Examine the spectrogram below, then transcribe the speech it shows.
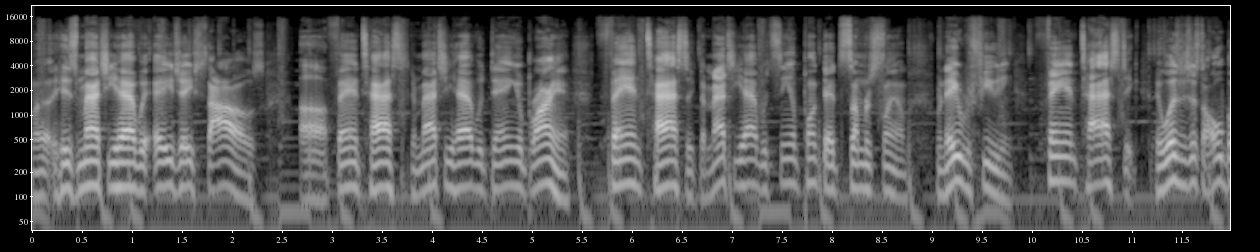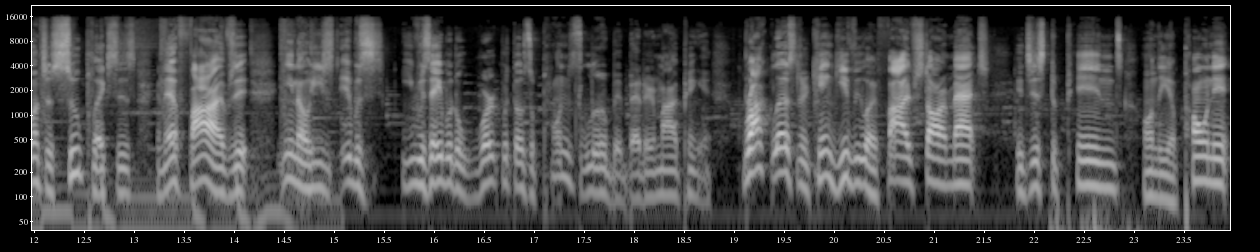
Uh, his match he had with AJ Styles, uh, fantastic. The match he had with Daniel Bryan, fantastic. The match he had with CM Punk at SummerSlam when they were feuding, fantastic. It wasn't just a whole bunch of suplexes and F5s. It, you know, he's it was he was able to work with those opponents a little bit better, in my opinion. Brock Lesnar can give you a five star match. It just depends on the opponent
